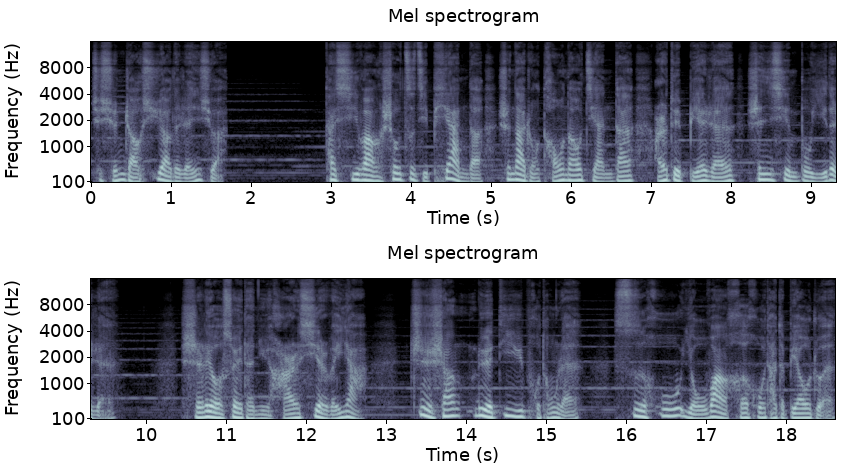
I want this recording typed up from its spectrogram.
去寻找需要的人选。他希望受自己骗的是那种头脑简单而对别人深信不疑的人。十六岁的女孩西尔维亚，智商略低于普通人，似乎有望合乎她的标准。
